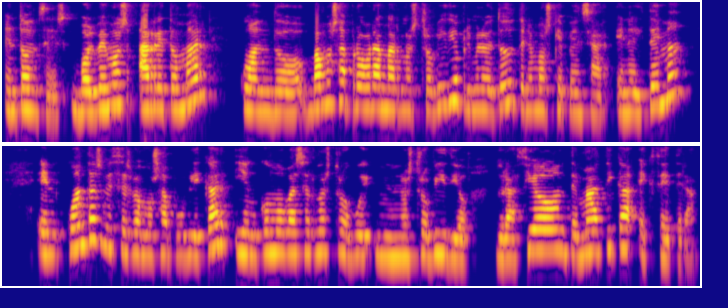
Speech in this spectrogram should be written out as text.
entonces volvemos a retomar cuando vamos a programar nuestro vídeo, primero de todo tenemos que pensar en el tema, en cuántas veces vamos a publicar y en cómo va a ser nuestro, nuestro vídeo, duración, temática, etc.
